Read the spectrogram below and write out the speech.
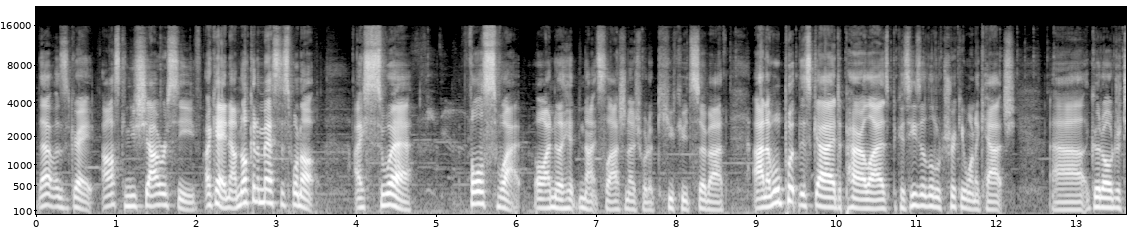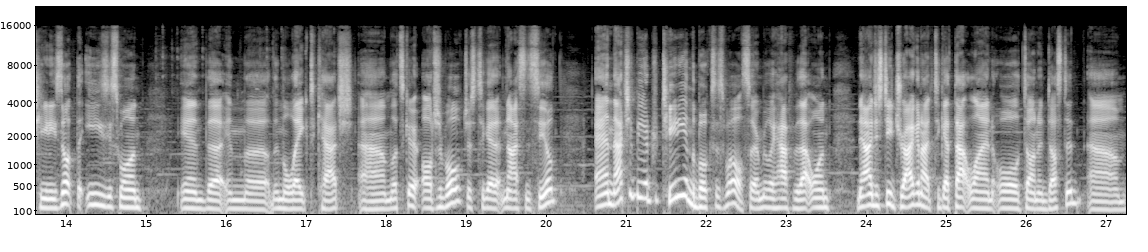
That was great. Ask and you shall receive. Okay, now I'm not going to mess this one up. I swear. False Swipe. Oh, I nearly hit Night Slash and I just would have QQ'd so bad. And I will put this guy to paralyze because he's a little tricky one to catch. Uh, good old Dratini. He's not the easiest one in the in the in the lake to catch. Um, let's go Ultra Ball just to get it nice and sealed. And that should be a Dratini in the books as well, so I'm really happy with that one. Now I just need Dragonite to get that line all done and dusted. Um,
